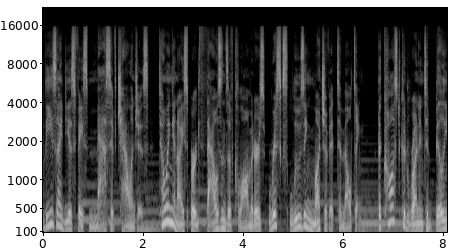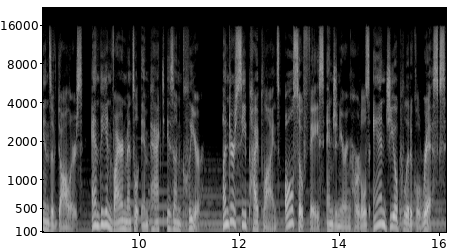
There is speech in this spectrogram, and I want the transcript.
these ideas face massive challenges. Towing an iceberg thousands of kilometers risks losing much of it to melting. The cost could run into billions of dollars, and the environmental impact is unclear. Undersea pipelines also face engineering hurdles and geopolitical risks.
